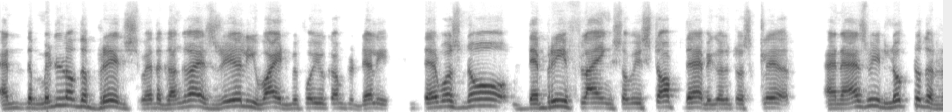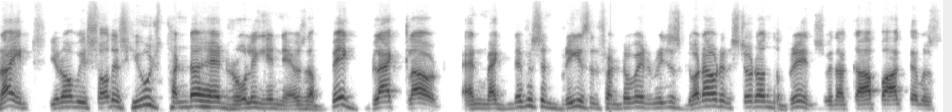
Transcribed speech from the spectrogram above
And the middle of the bridge, where the Ganga is really wide before you come to Delhi, there was no debris flying. So we stopped there because it was clear. And as we looked to the right, you know, we saw this huge thunderhead rolling in. There was a big black cloud and magnificent breeze in front of it. And we just got out and stood on the bridge with our car parked. There was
